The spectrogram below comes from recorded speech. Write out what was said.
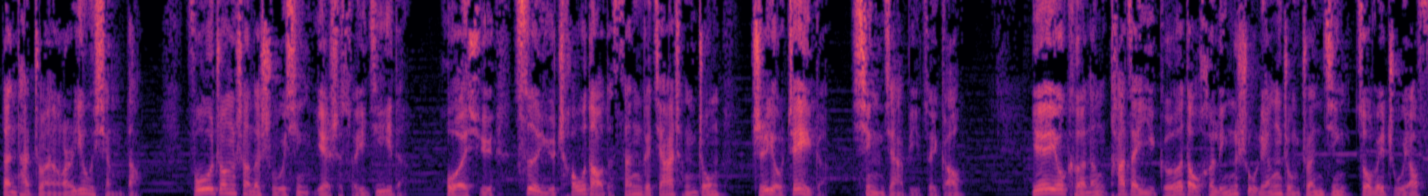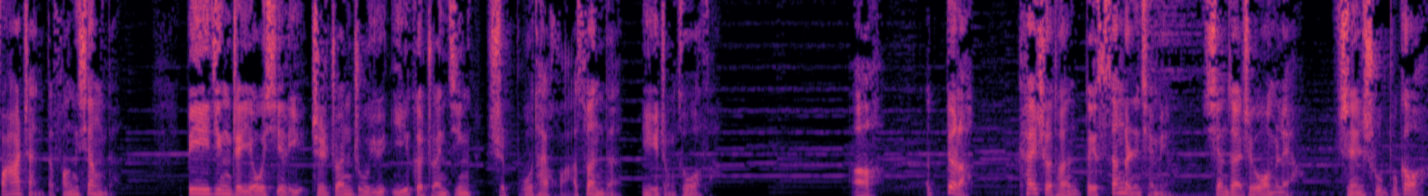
但他转而又想到，服装上的属性也是随机的，或许赐予抽到的三个加成中，只有这个性价比最高，也有可能他在以格斗和灵术两种专精作为主要发展的方向的。毕竟这游戏里只专注于一个专精是不太划算的一种做法。哦，对了，开社团得三个人签名，现在只有我们俩，人数不够啊。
